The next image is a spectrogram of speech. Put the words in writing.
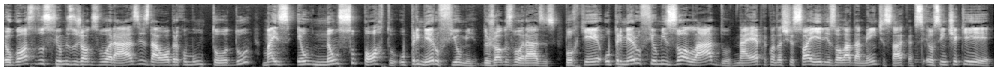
Eu gosto dos filmes dos Jogos Vorazes, da obra como um todo, mas eu não suporto o primeiro filme dos Jogos Vorazes. Porque o primeiro filme isolado, na época, quando eu assisti só ele isoladamente, saca? Eu senti que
